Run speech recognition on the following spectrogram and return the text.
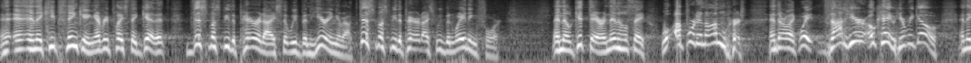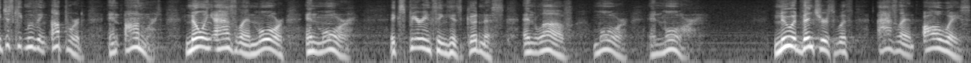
And, and, they keep thinking every place they get it, this must be the paradise that we've been hearing about. This must be the paradise we've been waiting for. And they'll get there, and then he'll say, Well, upward and onward. And they're like, Wait, not here? Okay, here we go. And they just keep moving upward and onward, knowing Aslan more and more, experiencing his goodness and love more and more. New adventures with Aslan, always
